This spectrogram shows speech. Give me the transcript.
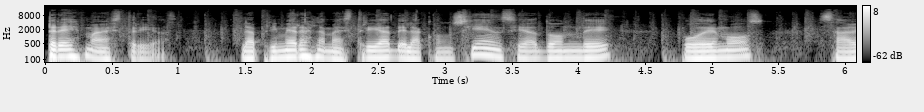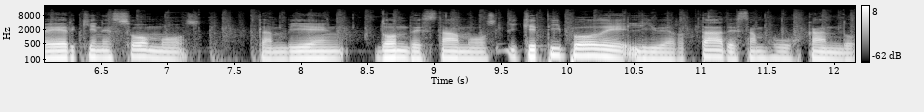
tres maestrías la primera es la maestría de la conciencia, donde podemos saber quiénes somos, también dónde estamos y qué tipo de libertad estamos buscando.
